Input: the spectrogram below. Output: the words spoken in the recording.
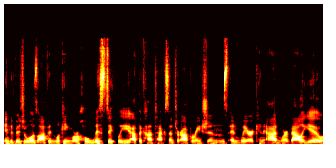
individual is often looking more holistically at the contact center operations and where it can add more value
